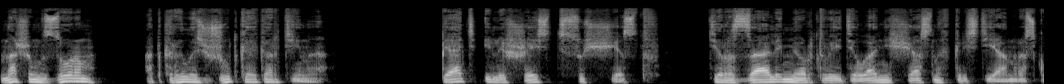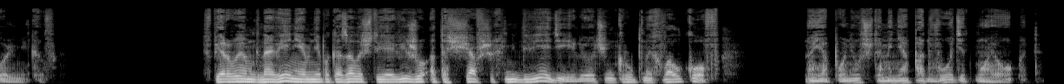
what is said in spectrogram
нашим взором открылась жуткая картина — пять или шесть существ терзали мертвые тела несчастных крестьян-раскольников. В первое мгновение мне показалось, что я вижу отощавших медведей или очень крупных волков, но я понял, что меня подводит мой опыт.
